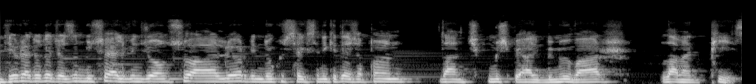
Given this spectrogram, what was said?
NTV Radyo'da cazın büyüsü Elvin Jones'u ağırlıyor. 1982'de Japonya'dan çıkmış bir albümü var. Love and Peace.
